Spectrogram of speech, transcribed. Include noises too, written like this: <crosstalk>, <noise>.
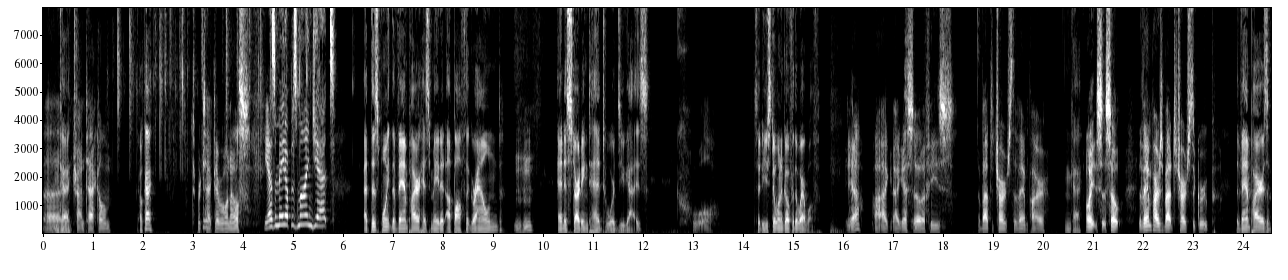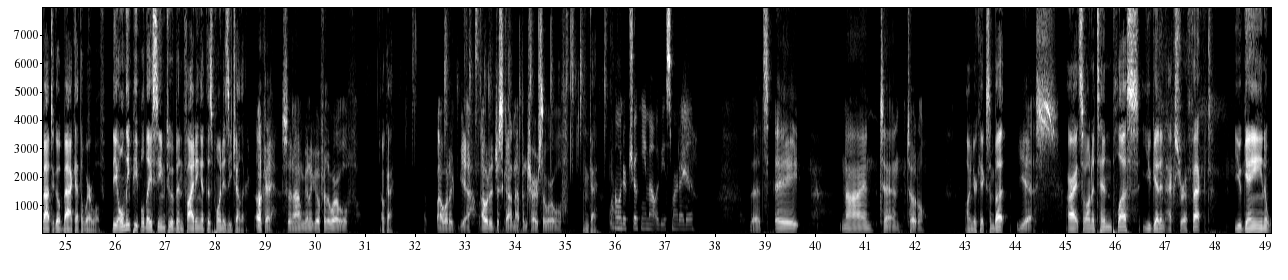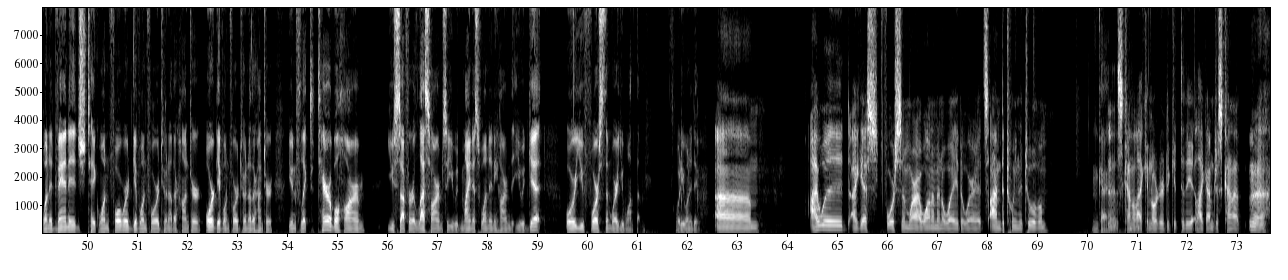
Uh, Okay. Try and tackle him Okay. to protect everyone else. He hasn't made up his mind yet. At this point, the vampire has made it up off the ground Mm-hmm. and is starting to head towards you guys. Cool. So do you still want to go for the werewolf? Yeah, I, I guess so. If he's about to charge the vampire. Okay. Wait, so, so the vampire's about to charge the group? The vampire is about to go back at the werewolf. The only people they seem to have been fighting at this point is each other. Okay, so now I'm gonna go for the werewolf. Okay. I would have, yeah, I would have just gotten up and charged the werewolf. Okay. I wonder if choking him out would be a smart idea. That's eight, nine, ten total. On your kick some butt. Yes. All right, so on a 10 plus, you get an extra effect. You gain one advantage, take one forward, give one forward to another hunter, or give one forward to another hunter. You inflict terrible harm. You suffer less harm, so you would minus one any harm that you would get, or you force them where you want them. What do you want to do? Um, I would, I guess, force him where I want him in a way to where it's I'm between the two of them. Okay. And it's kind of like in order to get to the like I'm just kind of.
